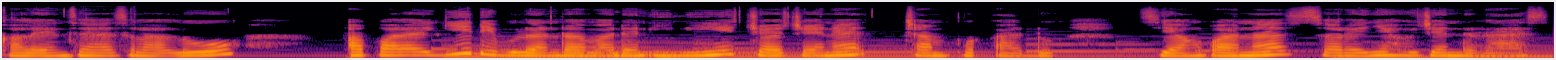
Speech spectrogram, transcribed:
kalian sehat selalu, apalagi di bulan Ramadan ini cuacanya campur aduk. Siang panas, sorenya hujan deras.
